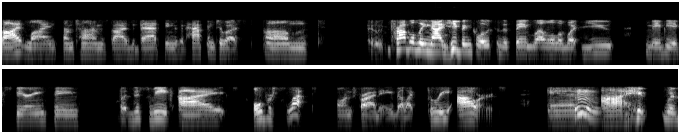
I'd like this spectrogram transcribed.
sidelined sometimes by the bad things that happen to us. Um probably not even close to the same level of what you may be experiencing. But this week I overslept on Friday by like three hours. And Mm. I was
